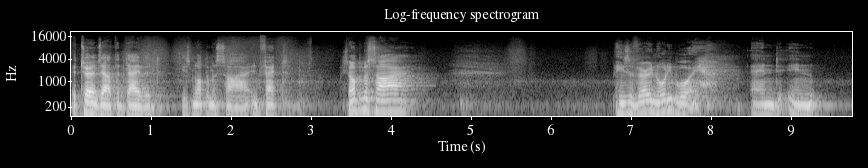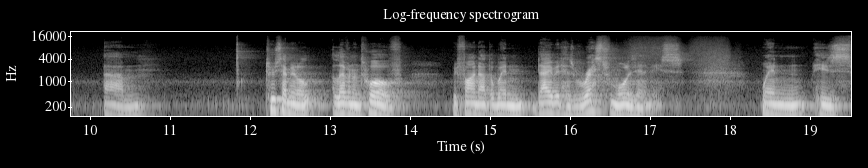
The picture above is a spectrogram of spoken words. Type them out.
It turns out that David is not the Messiah. In fact, he's not the Messiah. He's a very naughty boy. And in um, 2 Samuel 11 and 12, we find out that when David has rest from all his enemies, when his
